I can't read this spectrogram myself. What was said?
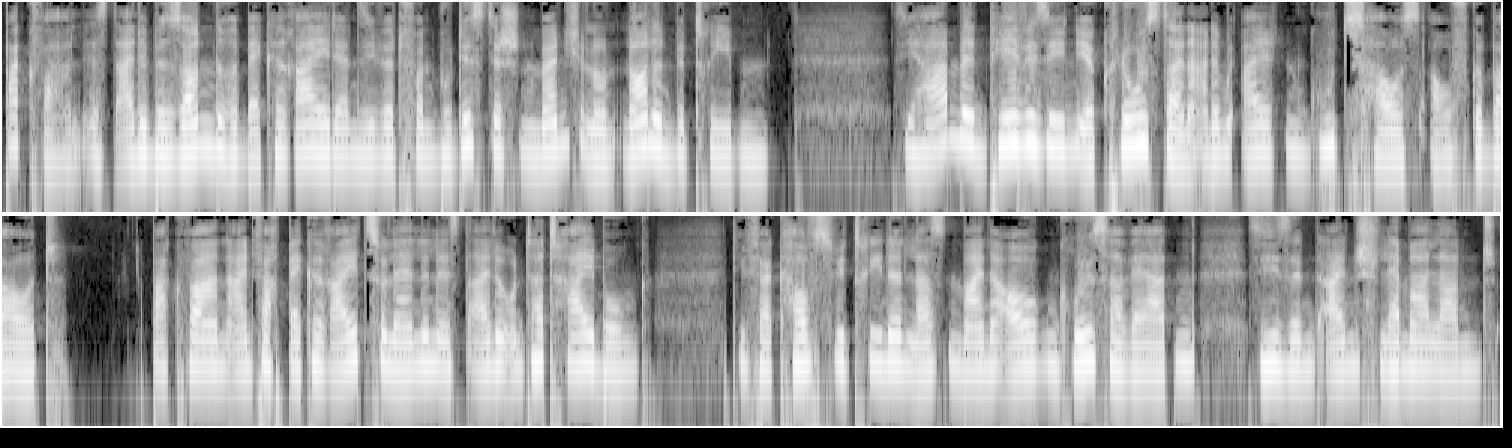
Bakwan ist eine besondere Bäckerei, denn sie wird von buddhistischen Mönchen und Nonnen betrieben. Sie haben in Pevesin ihr Kloster in einem alten Gutshaus aufgebaut. Bakwan einfach Bäckerei zu nennen, ist eine Untertreibung. Die Verkaufsvitrinen lassen meine Augen größer werden. Sie sind ein Schlemmerland.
